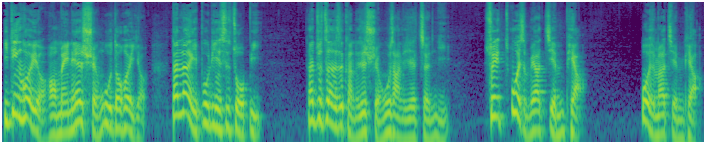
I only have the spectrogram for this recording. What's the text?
一定会有哦，每年的选务都会有，但那也不一定是作弊，那就真的是可能是选务上的一些争议。所以为什么要监票？为什么要监票？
